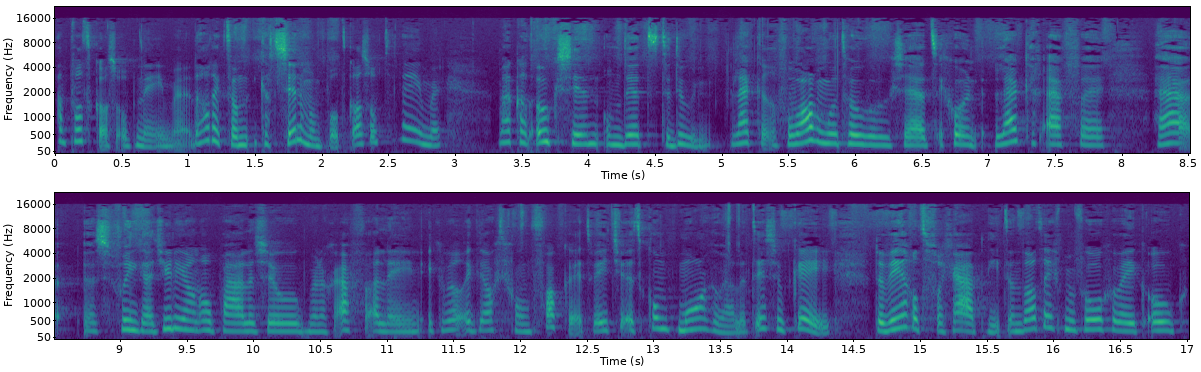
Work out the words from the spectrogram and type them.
Een podcast opnemen. Dat had ik, dan, ik had zin om een podcast op te nemen. Maar ik had ook zin om dit te doen. Lekker, verwarming wordt hoger gezet. Gewoon lekker even Hè, zijn vriend gaat Julian ophalen zo. Ik ben nog even alleen. Ik, wil, ik dacht gewoon, fuck it. Weet je, het komt morgen wel. Het is oké. De wereld vergaat niet. En dat heeft me vorige week ook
